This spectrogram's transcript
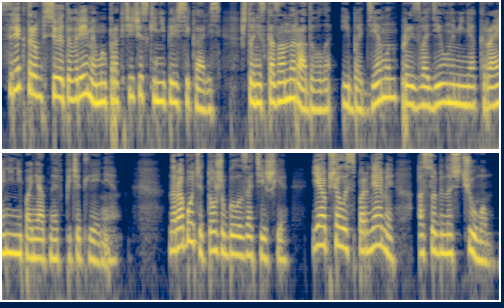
С ректором все это время мы практически не пересекались, что несказанно радовало, ибо демон производил на меня крайне непонятное впечатление. На работе тоже было затишье. Я общалась с парнями, особенно с Чумом,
